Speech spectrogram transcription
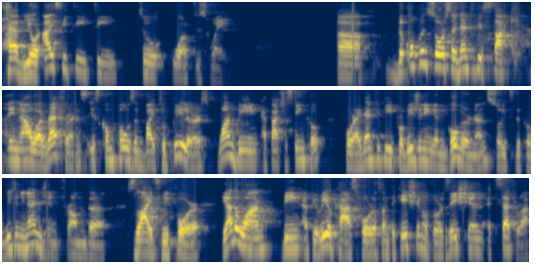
have your ICT team to work this way. Uh, the open source identity stack in our reference is composed by two pillars, one being Apache Syncope, for identity provisioning and governance. So it's the provisioning engine from the slides before. The other one being Apereo CAS for authentication, authorization, etc.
